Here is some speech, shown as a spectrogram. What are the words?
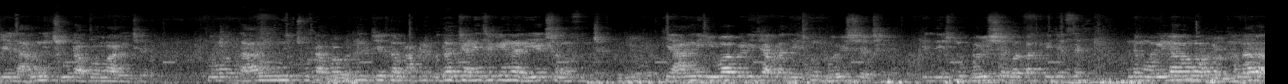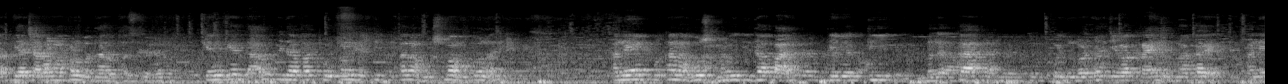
જે દારૂની છૂટ આપવામાં આવી છે. તો દારૂની છૂટ આપવા બદલ જે તમે આપણે બધા જ જાણીએ છીએ કે એના રિએક્શનો શું છે? કે હાલની યુવા પેઢી જે આપણા દેશનું ભવિષ્ય છે, એ દેશનું ભવિષ્ય બરબાદ થઈ જશે અને મહિલાઓના પર થનારા અત્યાચારોમાં પણ વધારો થશે. કેમ કે દારૂ પીધા બાદ કોઈ પણ વ્યક્તિ પોતાના હોશમાં હોતો નથી. અને પોતાના હોશ ખોઈ દીધા બાદ તે વ્યક્તિ બલાત્કાર, કોઈ મર્ડર જેવા ક્રાઇમ ઊભા કરે અને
